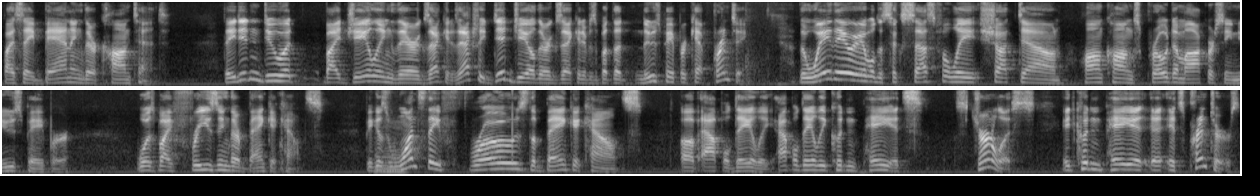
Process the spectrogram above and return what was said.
by, say, banning their content. They didn't do it by jailing their executives. They actually did jail their executives, but the newspaper kept printing. The way they were able to successfully shut down Hong Kong's pro democracy newspaper was by freezing their bank accounts. Because mm once they froze the bank accounts of Apple Daily, Apple Daily couldn't pay its journalists, it couldn't pay it, its printers,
